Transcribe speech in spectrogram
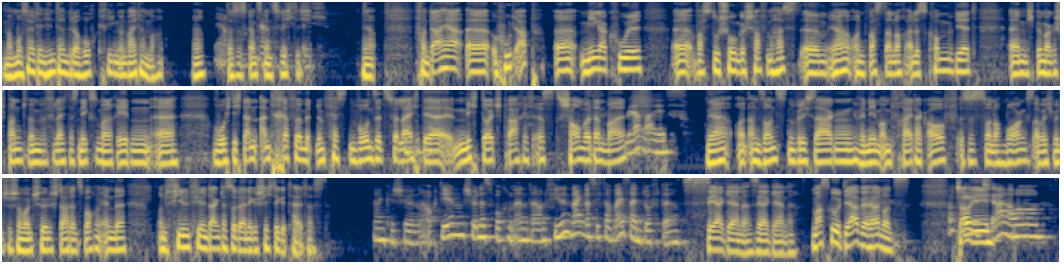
man muss halt den Hintern wieder hochkriegen und weitermachen. Ja, ja das ist ganz, ganz, ganz wichtig. wichtig. Ja, von daher äh, Hut ab, äh, mega cool, äh, was du schon geschaffen hast, ähm, ja, und was da noch alles kommen wird. Ähm, ich bin mal gespannt, wenn wir vielleicht das nächste Mal reden, äh, wo ich dich dann antreffe mit einem festen Wohnsitz vielleicht, der nicht deutschsprachig ist. Schauen wir dann mal. Wer weiß. Ja, und ansonsten würde ich sagen, wir nehmen am Freitag auf. Es ist zwar noch morgens, aber ich wünsche schon mal einen schönen Start ins Wochenende und vielen, vielen Dank, dass du deine Geschichte geteilt hast. Dankeschön. Auch dir ein schönes Wochenende und vielen Dank, dass ich dabei sein durfte. Sehr gerne, sehr gerne. Mach's gut, ja, wir hören uns. Okay, ciao. ciao.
